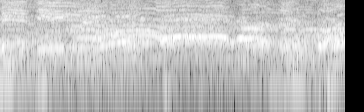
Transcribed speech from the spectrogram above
chanting like the sound.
